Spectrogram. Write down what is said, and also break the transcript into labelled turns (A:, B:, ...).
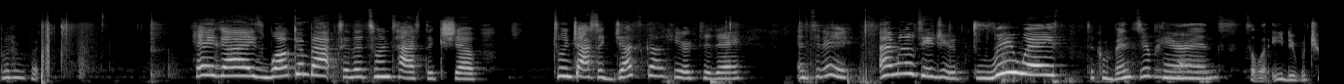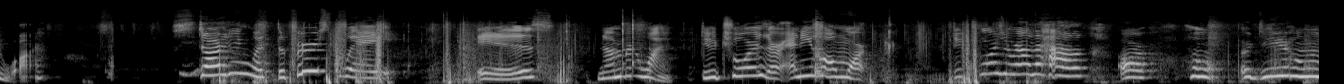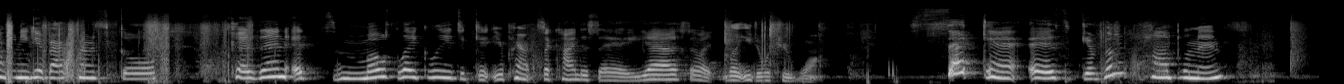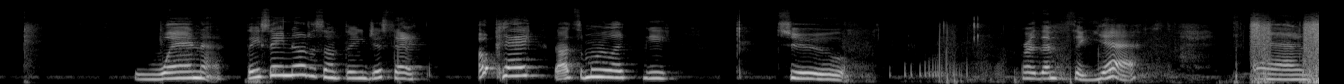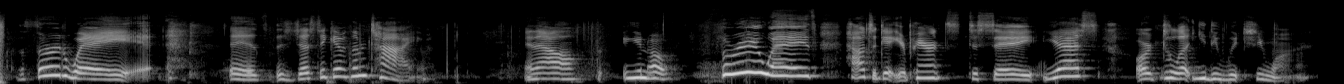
A: Hey guys, welcome back to the Twintastic Show. Twintastic Jessica here today. And today I'm going to teach you three ways to convince your parents to let you do what you want. Starting with the first way is number one do chores or any homework. Do chores around the house or home or do your homework when you get back from school because then it's most likely to get your parents to kind of say yes or like let you do what you want. Second is give them compliments. When they say no to something, just say, okay, that's more likely to for them to say yes. And the third way is is just to give them time. And now, you know, three ways how to get your parents to say yes or to let you do what you want.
